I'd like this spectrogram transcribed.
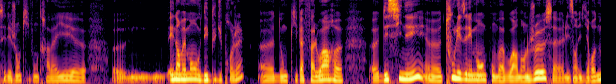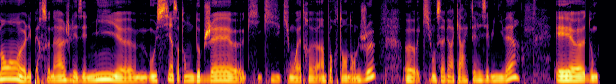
c'est des gens qui vont travailler euh, euh, énormément au début du projet. Euh, donc il va falloir dessiner tous les éléments qu'on va voir dans le jeu, les environnements, les personnages, les ennemis, aussi un certain nombre d'objets qui, qui- vont être importants dans le jeu, qui vont servir à caractériser l'univers. Et euh, donc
